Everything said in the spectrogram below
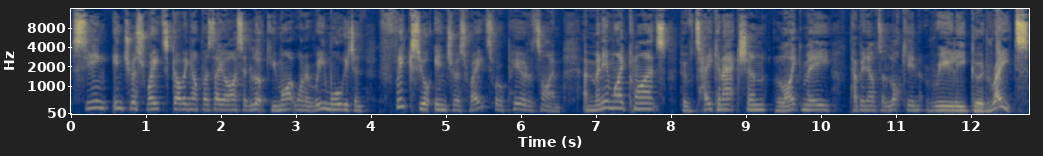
seeing interest rates going up as they are. I said, look, you might want to remortgage and fix your interest rates for a period of time. And many of my clients who've taken action, like me, have been able to lock in really good rates.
